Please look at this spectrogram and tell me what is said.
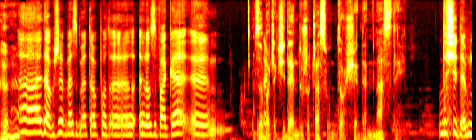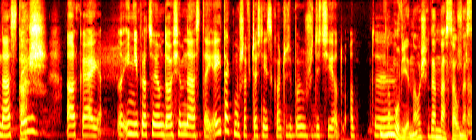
Dobrze, wezmę to pod e, rozwagę. Zobacz, jak ci dałem dużo czasu. Do 17. Do 17? Aż. Okej. No inni pracują do 18. Ja i tak muszę wcześniej skończyć, bo już dzieci od... od e, No mówię, no 17 u nas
